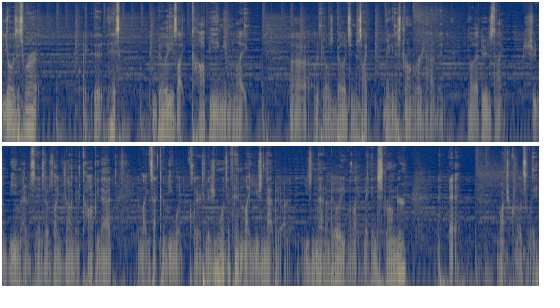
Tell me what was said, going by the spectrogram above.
Yo, is this where like his ability is like copying and like uh, other people's abilities and just like making a strong version out of it? You know, that dude's like shooting a beam out of his hand, so it's like John gonna copy that, and like is that gonna be what Claire's vision was of him, like using that uh, using that ability but like making it stronger? Watch closely.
